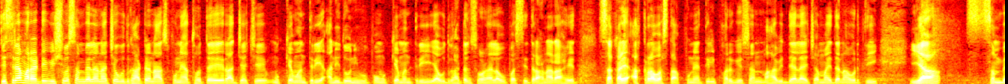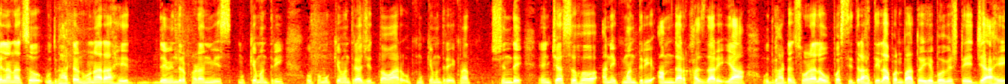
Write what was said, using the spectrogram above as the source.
तिसऱ्या मराठी विश्व संमेलनाचे उद्घाटन आज पुण्यात होते. राज्याचे मुख्यमंत्री आणि दोन्ही उपमुख्यमंत्री या उद्घाटन सोहळ्याला उपस्थित राहणार आहेत. सकाळी अकरा वाजता पुण्यातील फर्ग्युसन महाविद्यालयाच्या मैदानावरती या संमेलनाचं उद्घाटन होणार आहे. देवेंद्र फडणवीस मुख्यमंत्री उपमुख्यमंत्री अजित पवार उपमुख्यमंत्री एकनाथ शिंदे यांच्यासह अनेक मंत्री आमदार खासदार या उद्घाटन सोहळ्याला उपस्थित राहतील. आपण पाहतो हे भव्य स्टेज जे आहे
